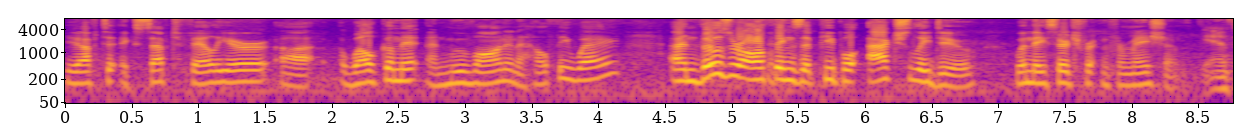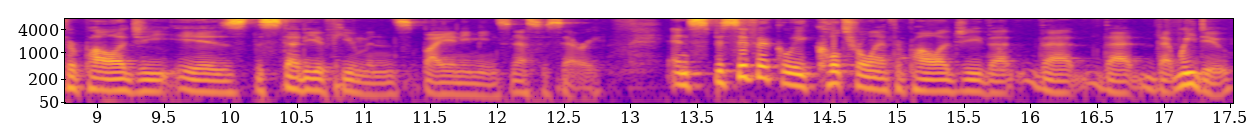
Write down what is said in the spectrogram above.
You have to accept failure, uh, welcome it, and move on in a healthy way. And those are all things that people actually do when they search for information. Anthropology is the study of humans by any means necessary. And specifically cultural anthropology that, that, that, that we do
